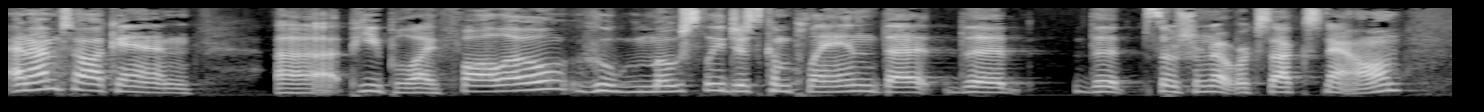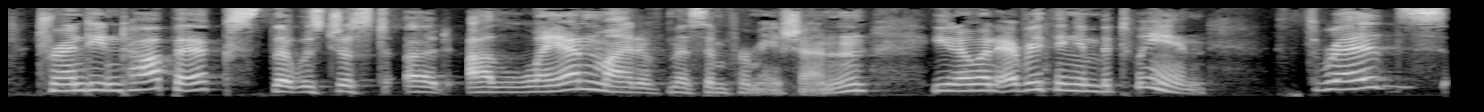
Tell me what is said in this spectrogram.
And I'm talking uh, people I follow who mostly just complain that the the social network sucks now. Trending topics that was just a, a landmine of misinformation, you know, and everything in between. Threads,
